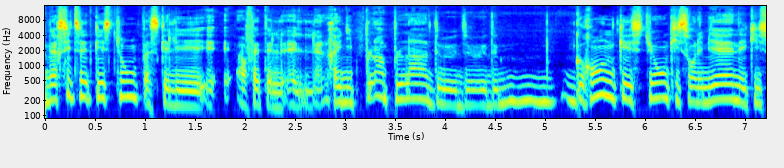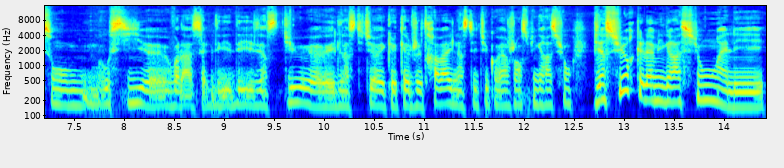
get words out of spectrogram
Merci de cette question parce qu'elle est, en fait, elle, elle réunit plein, plein de, de, de, grandes questions qui sont les miennes et qui sont aussi, euh, voilà, celles des, des instituts euh, et de l'institut avec lequel je travaille, l'institut Convergence Migration. Bien sûr que la migration, elle est,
